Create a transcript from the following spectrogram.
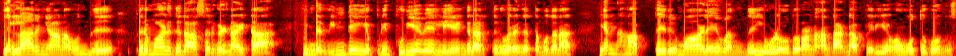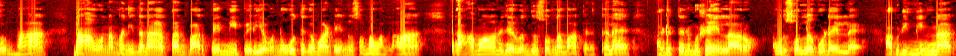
எல்லாரும் ஞானம் வந்து பெருமாளுக்கு தாசர்கள்னு ஆயிட்டா. இந்த விந்தை எப்படி புரியவே இல்லையேங்கிறார் திருவரங்க தமுதனார். ஏன்னா பெருமாளே வந்து இவ்வளவு தூரம் நான் தாண்டா பெரியவன் ஒத்துக்கோன்னு சொன்னா நான் உன்னை மனிதனாகத்தான் பார்ப்பேன் நீ பெரியவன்னு ஒத்துக்க மாட்டேன்னு சொன்னவன்லாம் ராமானுஜர் வந்து சொன்ன மாத்திரத்துல அடுத்த நிமிஷம் எல்லாரும் அவர் சொல்லக்கூட இல்லை. அப்படி நின்னார்.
